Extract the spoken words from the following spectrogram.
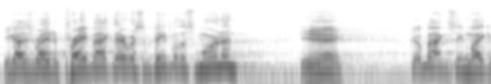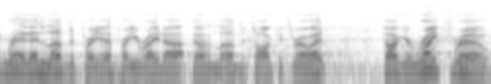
You guys ready to pray back there with some people this morning? Yeah. Go back and see Mike and Maria. They'd love to pray. They'd pray you right up. They'd love to talk you through it, talk you right through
